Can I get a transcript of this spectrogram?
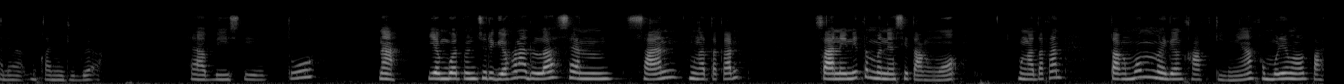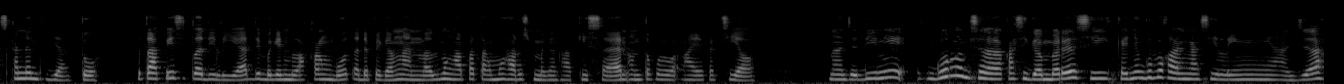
Ada mukanya juga. Habis itu nah yang buat mencurigakan adalah Sen San mengatakan San ini temannya si Tangmo mengatakan Tangmo memegang kakinya kemudian melepaskan dan terjatuh tetapi setelah dilihat di bagian belakang bot ada pegangan. Lalu mengapa Tangmo harus memegang kaki Sen untuk buang air kecil? Nah jadi ini gue nggak bisa kasih gambarnya sih. Kayaknya gue bakalan ngasih linknya aja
